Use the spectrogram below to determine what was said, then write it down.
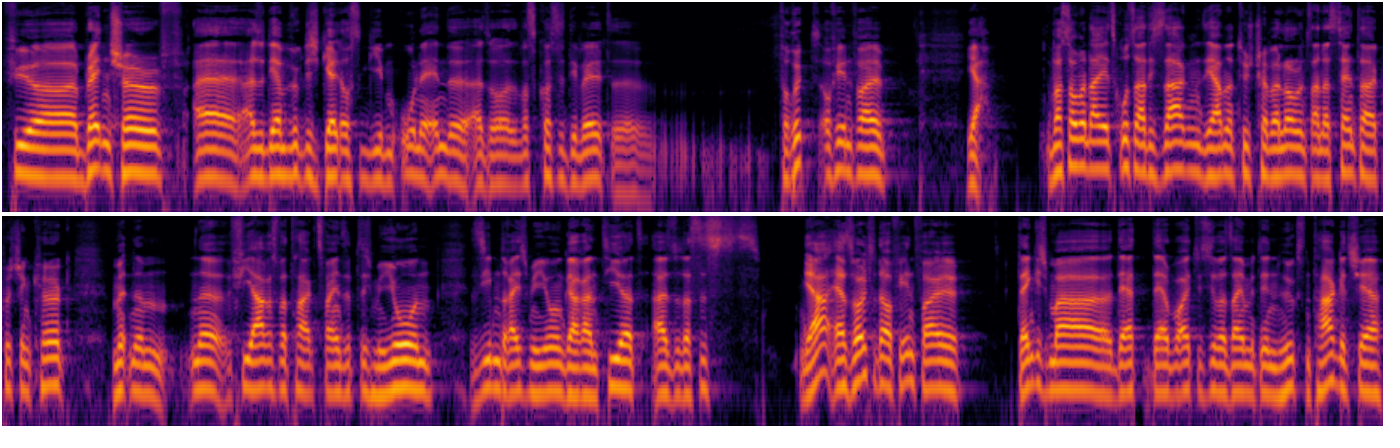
für Brandon Scherf, äh, also die haben wirklich Geld ausgegeben ohne Ende. Also was kostet die Welt? Äh, verrückt auf jeden Fall. Ja, was soll man da jetzt großartig sagen? Sie haben natürlich Trevor Lawrence an der Center, Christian Kirk mit einem ne, Vierjahresvertrag, 72 Millionen, 37 Millionen garantiert. Also das ist, ja, er sollte da auf jeden Fall, denke ich mal, der, der Wide Receiver sein mit den höchsten Target Share.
